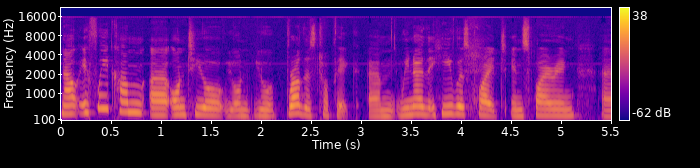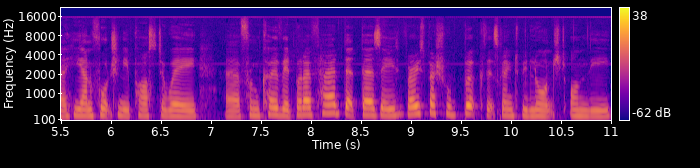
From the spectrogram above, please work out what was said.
Now, if we come uh, onto your, your, your brother's topic, um, we know that he was quite inspiring. Uh, he unfortunately passed away uh, from COVID, but I've heard that there's a very special book that's going to be launched on the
